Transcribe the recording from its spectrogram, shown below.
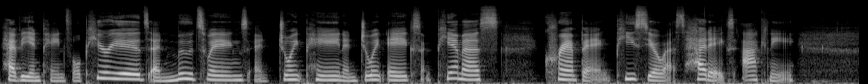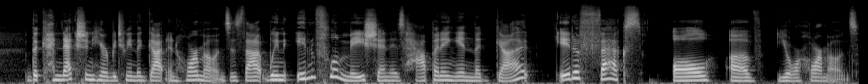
heavy and painful periods and mood swings and joint pain and joint aches and PMS, cramping, PCOS, headaches, acne, the connection here between the gut and hormones is that when inflammation is happening in the gut, it affects all of your hormones.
